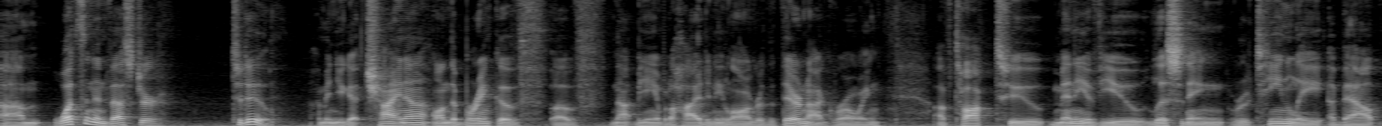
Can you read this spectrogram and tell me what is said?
Um, what's an investor to do? I mean, you got China on the brink of, of not being able to hide any longer that they're not growing. I've talked to many of you listening routinely about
